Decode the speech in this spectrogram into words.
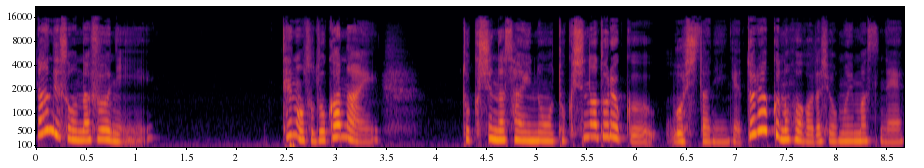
なんでそんな風に手の届かない特殊な才能、特殊な努力をした人間。努力の方が私は思いますね。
